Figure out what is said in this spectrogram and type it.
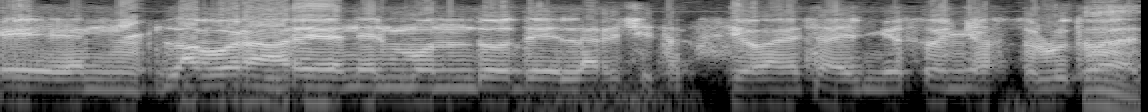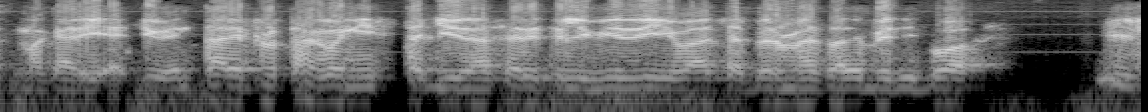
ehm, lavorare nel mondo della recitazione, cioè il mio sogno assoluto Ah. è magari è diventare protagonista di una serie televisiva, cioè per me sarebbe tipo il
